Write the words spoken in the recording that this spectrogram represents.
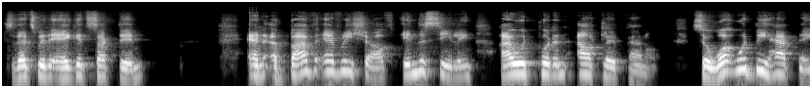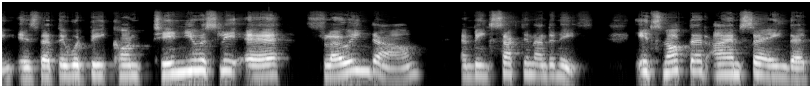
So that's where the air gets sucked in. And above every shelf in the ceiling, I would put an outlet panel. So what would be happening is that there would be continuously air flowing down and being sucked in underneath it's not that I am saying that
